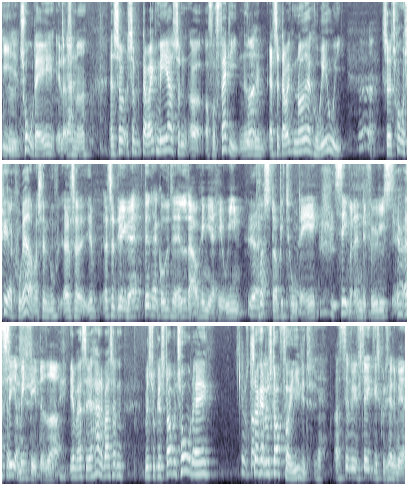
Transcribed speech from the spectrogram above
i mm. to dage, eller Ja. ja. sådan noget, altså, så, så der var ikke mere sådan at, at få fat i. Nej. Nede, ved- altså, der var ikke noget, jeg kunne rive i. Ah. Så jeg tror måske, jeg kurerede mig selv nu. Altså, jeg, altså, Ved I jeg, hvad? Den her går ud til alle, der er afhængige af heroin. Ja. Prøv at stoppe i to dage. Se, hvordan det føles. Ja, altså- Se, om ikke det er bedre. jamen, altså, jeg har det bare sådan, hvis du kan stoppe i to dage, så kan du stoppe for evigt. Ja, og så vil vi slet ikke diskutere det mere.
